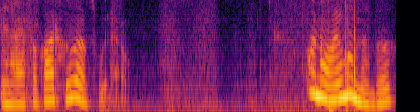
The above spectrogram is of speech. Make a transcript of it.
And I forgot who else went out. Oh no, I remember.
